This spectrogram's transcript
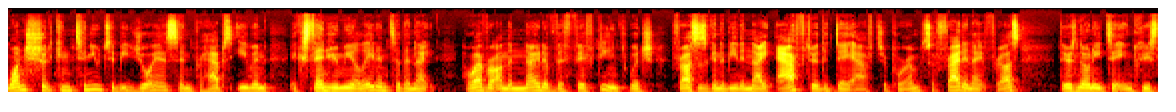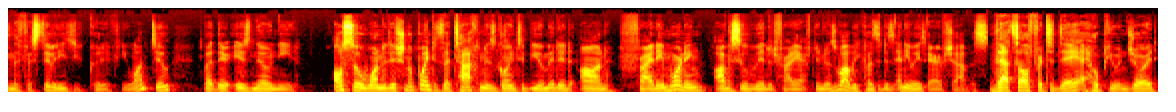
one should continue to be joyous and perhaps even extend your meal late into the night. However, on the night of the 15th, which for us is going to be the night after the day after Purim, so Friday night for us, there's no need to increase in the festivities. You could if you want to, but there is no need. Also, one additional point is that Tachanun is going to be omitted on Friday morning. Obviously, we'll be omitted Friday afternoon as well because it is anyways Erev Shabbos. That's all for today. I hope you enjoyed.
